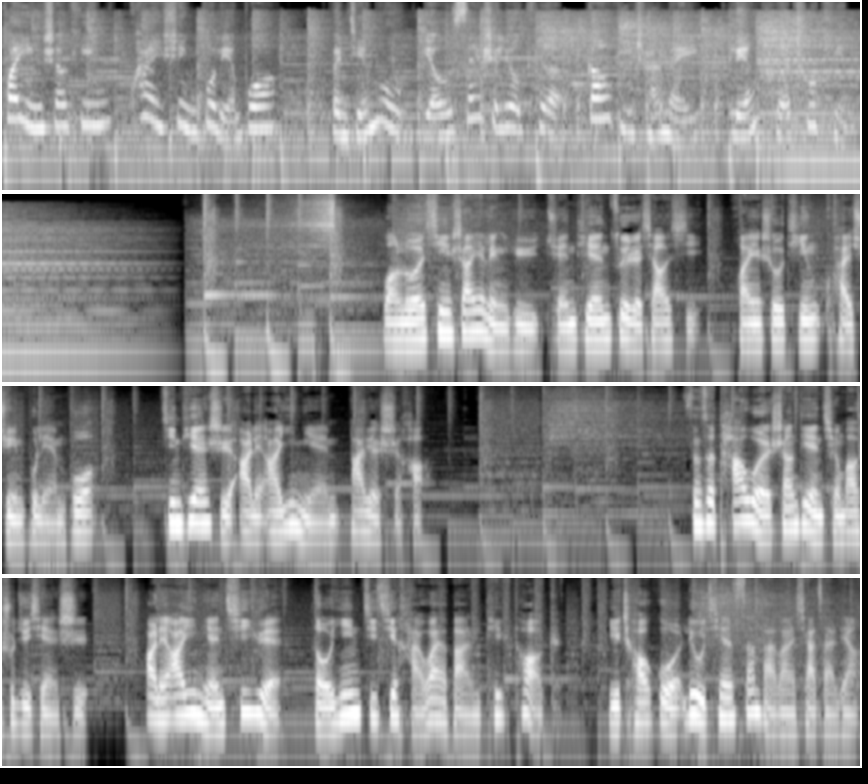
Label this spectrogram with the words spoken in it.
欢迎收听《快讯不联播》，本节目由三十六克高低传媒联合出品。网络新商业领域全天最热消息，欢迎收听《快讯不联播》。今天是二零二一年八月十号。Sensor Tower 商店情报数据显示，二零二一年七月，抖音及其海外版 TikTok 已超过六千三百万下载量，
